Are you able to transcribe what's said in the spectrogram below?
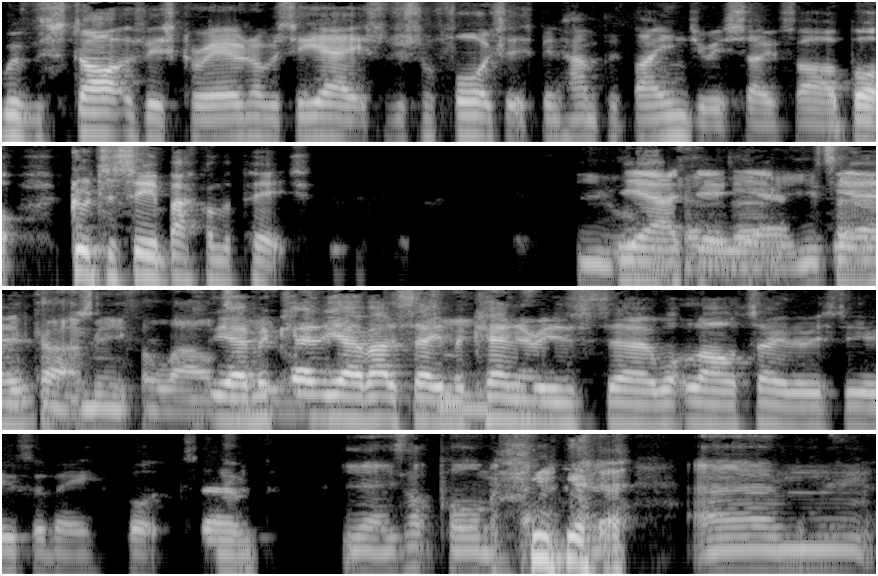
with the start of his career. And obviously, yeah, it's just unfortunate it's been hampered by injuries so far, but good to see him back on the pitch. You yeah, I do. Yeah, you take yeah. McKenna me for Lyle. Yeah, McKenna. Yeah, about to say Jeez. McKenna is uh, what Lyle Taylor is to you for me, but. Um, yeah, he's not Paul McKenna. um,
